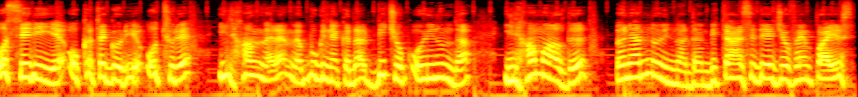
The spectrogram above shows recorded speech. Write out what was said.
o seriye, o kategoriye, o türe ilham veren ve bugüne kadar birçok oyunun da ilham aldığı önemli oyunlardan bir tanesi de Age of Empires.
